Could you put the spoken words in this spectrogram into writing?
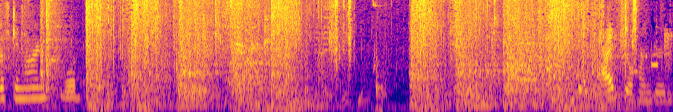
59 wood. I had 200.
